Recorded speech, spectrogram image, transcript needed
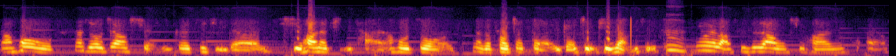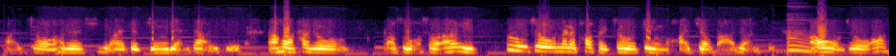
然后那时候就要选一个自己的喜欢的题材，然后做那个 project 的一个主题这样子。嗯，因为老师知道我喜欢呃怀旧或者喜欢一些经典这样子，然后他就告诉我说：“啊，你不如就那个 topic 就定怀旧吧这样子。”嗯，然后我就哦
